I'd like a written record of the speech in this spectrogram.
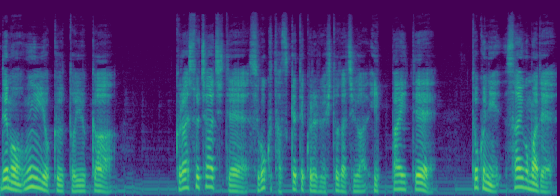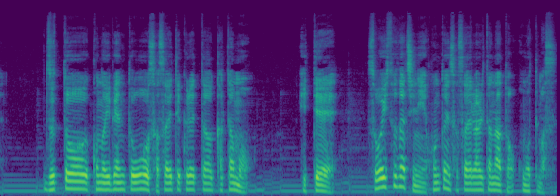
でも運よくというか、クライストチャーチですごく助けてくれる人たちがいっぱいいて、特に最後までずっとこのイベントを支えてくれた方もいて、そういう人たちに本当に支えられたなと思ってます。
